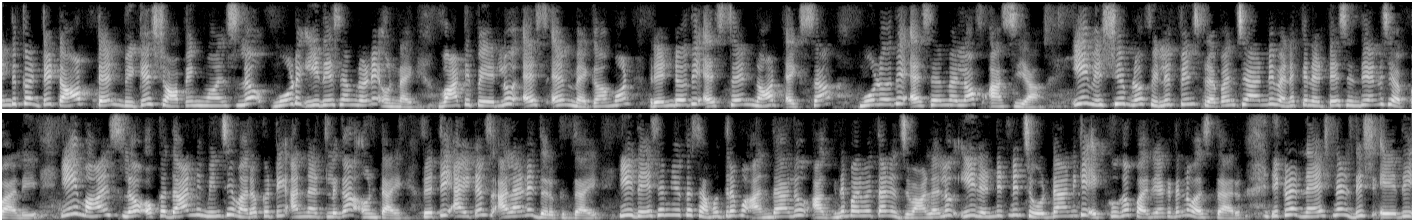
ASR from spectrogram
ఎందుకంటే టాప్ టెన్ బిగ్గెస్ట్ షాపింగ్ మాల్స్లో మూడు ఈ దేశంలోనే ఉన్నాయి. వాటి పేర్లు పేర్లు ఎస్ఎం మెగామోన్ రెండోది ఎస్ఎన్ నాట్ ఎక్సా మూడోది ఎస్ఎంఎల్ ఆఫ్ ఆసియా ఈ విషయంలో ఫిలిప్పీన్స్ ప్రపంచాన్ని వెనక్కి నెట్టేసింది అని చెప్పాలి. ఈ మాల్స్లో ఒకదాన్ని మించి మరొకటి అన్నట్లుగా ఉంటాయి. ప్రతి ఐటమ్స్ అలానే దొరుకుతాయి. ఈ దేశం యొక్క సముద్రపు అందాలు అగ్నిపర్వతాల జ్వాలలు ఈ రెండింటిని చూడడానికి ఎక్కువగా పర్యాటన వస్తారు. ఇక్కడ నేషనల్ డిష్ ఏది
